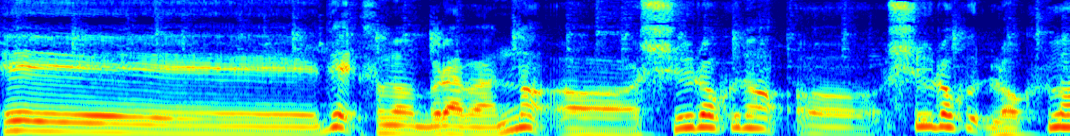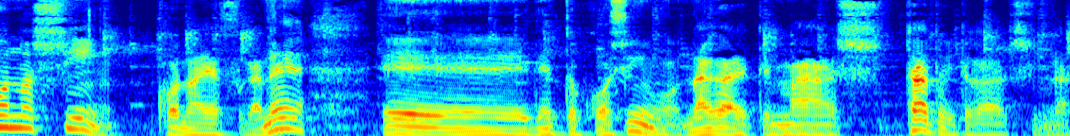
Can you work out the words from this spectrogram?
えー、で、そのブラバンの収録の、収録、録音のシーン、このやつがね、えー、ネット更新を流れてましたといった形になっ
